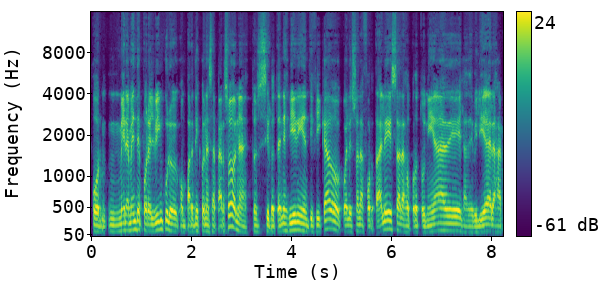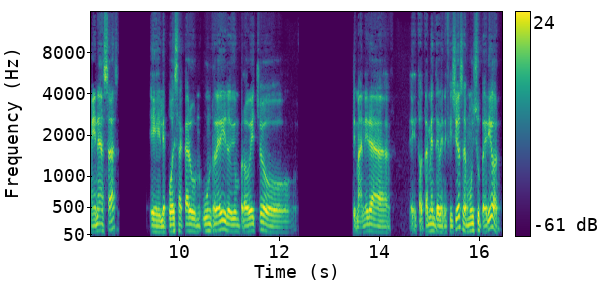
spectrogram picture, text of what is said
por, meramente por el vínculo que compartís con esa persona. Entonces, si lo tenés bien identificado, cuáles son las fortalezas, las oportunidades, las debilidades, las amenazas, eh, le podés sacar un, un, rédito y un provecho de manera eh, totalmente beneficiosa, muy superior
